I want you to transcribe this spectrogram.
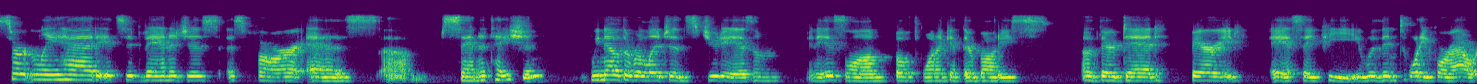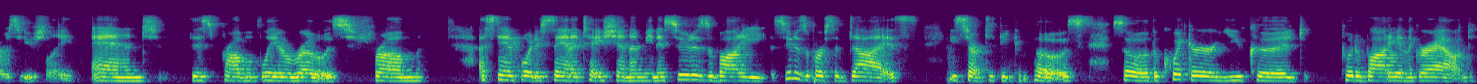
certainly had its advantages as far as um, sanitation. We know the religions, Judaism and Islam, both want to get their bodies of their dead buried ASAP within 24 hours, usually. And this probably arose from a standpoint of sanitation. I mean, as soon as a body, as soon as a person dies, you start to decompose. So the quicker you could put a body in the ground,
